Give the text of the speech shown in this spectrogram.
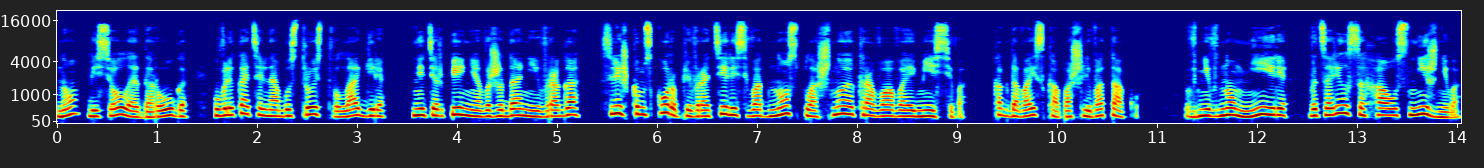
Но веселая дорога, увлекательное обустройство лагеря, нетерпение в ожидании врага слишком скоро превратились в одно сплошное кровавое месиво, когда войска пошли в атаку. В дневном мире воцарился хаос Нижнего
